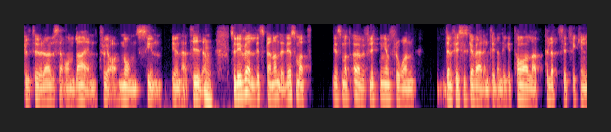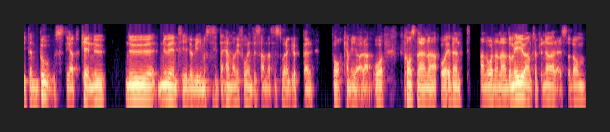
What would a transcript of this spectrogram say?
kulturrörelse online tror jag någonsin i den här tiden. Mm. Så det är väldigt spännande. Det är som att, det är som att överflyttningen från den fysiska världen till den digitala plötsligt fick en liten boost i att okej okay, nu, nu, nu är en tid då vi måste sitta hemma, vi får inte samlas i stora grupper, vad kan vi göra? Och konstnärerna och eventanordnarna, de är ju entreprenörer så de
